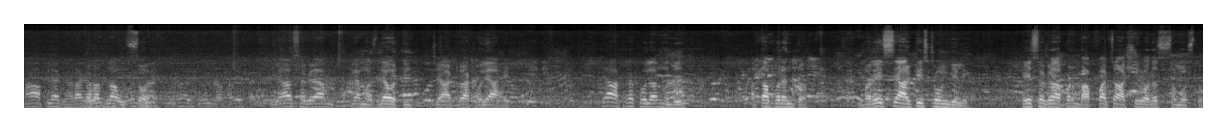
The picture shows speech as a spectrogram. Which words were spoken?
हा आपल्या घराघरातला उत्सव आहे. या सगळ्या आपल्या मजल्यावरती ज्या अठरा खोल्या आहेत त्या अठरा खोल्यांमध्ये आतापर्यंत बरेचसे आर्टिस्ट होऊन गेले. हे सगळं आपण बाप्पाचा आशीर्वादच समजतो.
